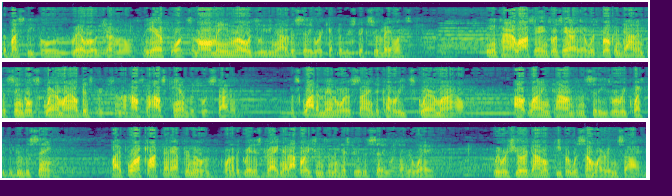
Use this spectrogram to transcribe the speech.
The bus depots, railroad terminals, the airports, and all main roads leading out of the city were kept under strict surveillance. The entire Los Angeles area was broken down into single square mile districts, and a house to house canvass was started. A squad of men were assigned to cover each square mile. Outlying towns and cities were requested to do the same. By four o'clock that afternoon, one of the greatest dragnet operations in the history of the city was underway. We were sure Donald Kiefer was somewhere inside.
